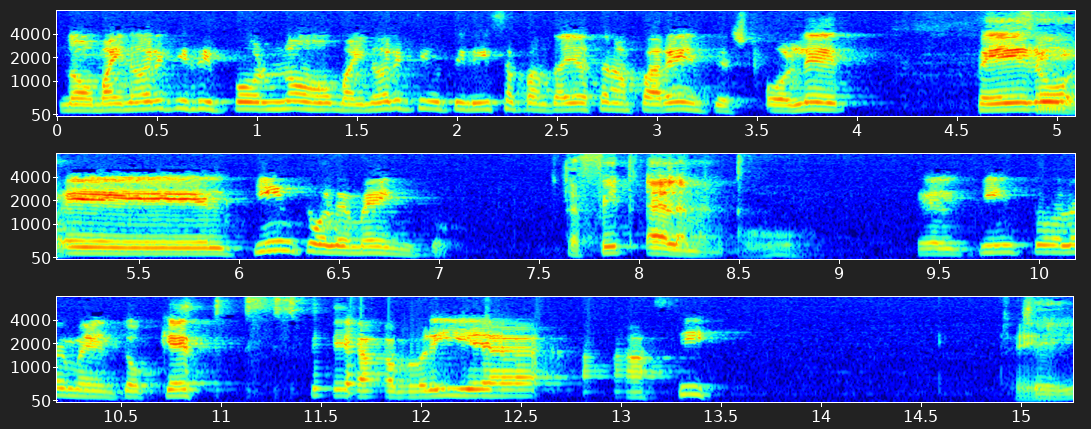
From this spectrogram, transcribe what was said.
No, Minority Report no. Minority utiliza pantallas transparentes, OLED, pero Sí. eh, el quinto elemento The Fit Element. el quinto elemento que se abría así. Sí.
